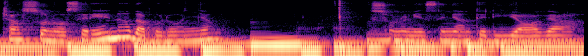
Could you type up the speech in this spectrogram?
Ciao, sono Serena da Bologna. Sono un'insegnante di yoga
